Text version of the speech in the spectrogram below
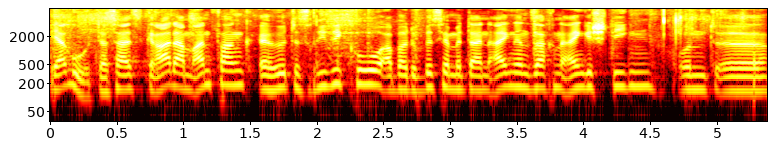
Ja gut, das heißt gerade am Anfang erhöhtes Risiko, aber du bist ja mit deinen eigenen Sachen eingestiegen und äh,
